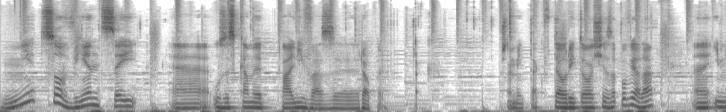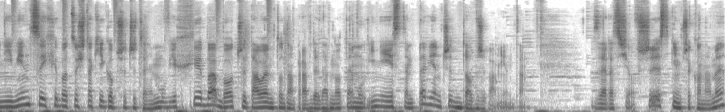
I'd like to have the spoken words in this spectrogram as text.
nieco więcej e, uzyskamy paliwa z ropy. Przynajmniej tak w teorii to się zapowiada. E, I mniej więcej chyba coś takiego przeczytałem. Mówię chyba, bo czytałem to naprawdę dawno temu i nie jestem pewien, czy dobrze pamiętam. Zaraz się o wszystkim przekonamy.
